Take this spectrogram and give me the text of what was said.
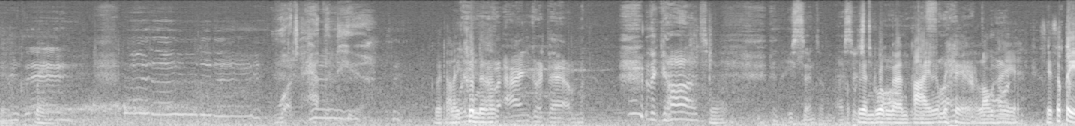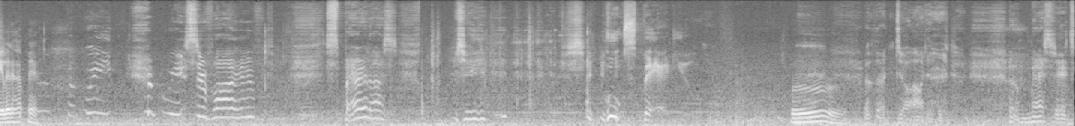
เลยแหม What happened here? เกิดอะไรขึ้นนะครับ have angered them. The gods. เออ They sent a message เพื่อน to ร่วม all งาน who ตายนะ defy แม่ their ร้องไห้ lord. เสียสติเลยนะครับเนี่ย We, we survived. Spared us. She, she. Who spared you? อืม The daughter. A message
